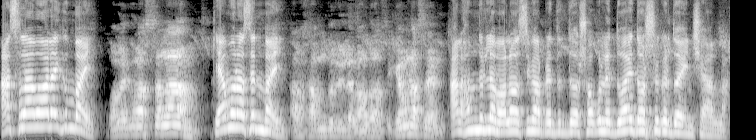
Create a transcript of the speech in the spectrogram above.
আসসালামু আলাইকুম ভাই। ওয়ালাইকুম আসসালাম। কেমন আছেন ভাই? আলহামদুলিল্লাহ ভালো আছি। কেমন আছেন? আলহামদুলিল্লাহ ভালো আছি আপনাদের সকলের দোয়াই দর্শকের দোয়া ইনশাআল্লাহ।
